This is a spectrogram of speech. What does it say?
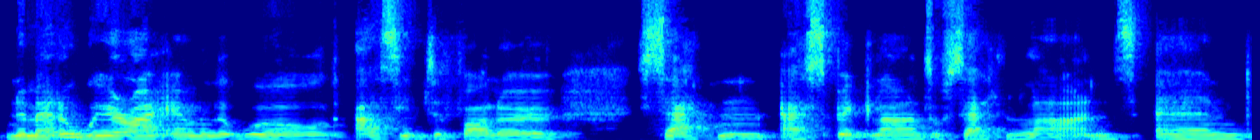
no matter where i am in the world i seem to follow saturn aspect lines or saturn lines and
